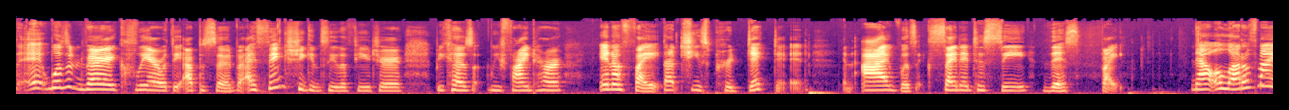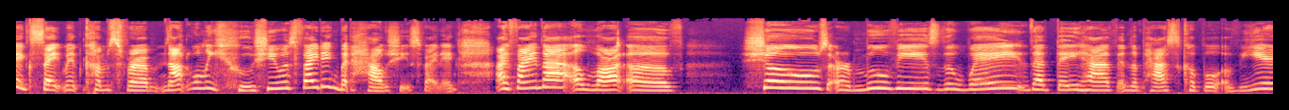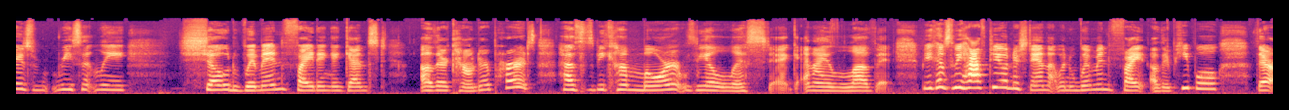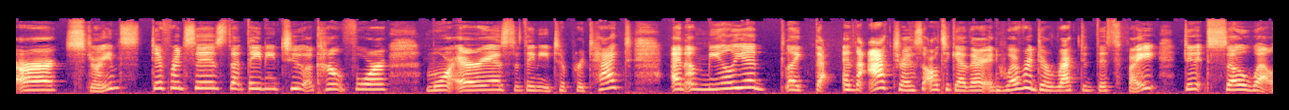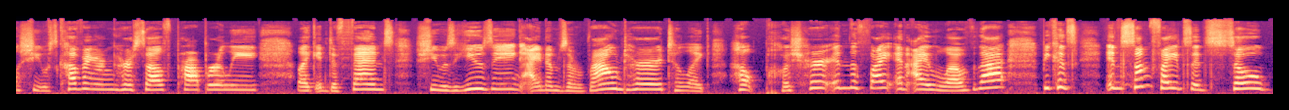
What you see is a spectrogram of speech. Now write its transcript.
it wasn't very clear with the episode, but I think she can see the future because we find her in a fight that she's predicted. And I was excited to see this fight. Now, a lot of my excitement comes from not only who she was fighting, but how she's fighting. I find that a lot of shows or movies, the way that they have in the past couple of years recently showed women fighting against other counterparts has become more realistic and I love it. Because we have to understand that when women fight other people there are strengths differences that they need to account for more areas that they need to protect. And Amelia like the and the actress altogether and whoever directed this fight did it so well. She was covering herself properly like in defense. She was using items around her to like help push her in the fight and I love that because in some fights it's so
